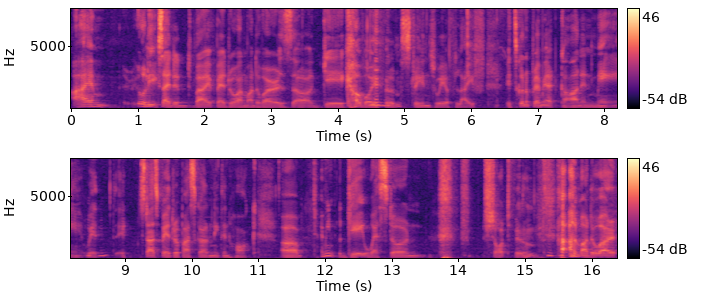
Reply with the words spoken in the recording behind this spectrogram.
I am really excited by Pedro Almodovar's uh, gay cowboy film Strange Way of Life. It's going to premiere at Cannes in May. With it stars Pedro Pascal, and Ethan Hawke. Uh, I mean, a gay western short film. Almodovar.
